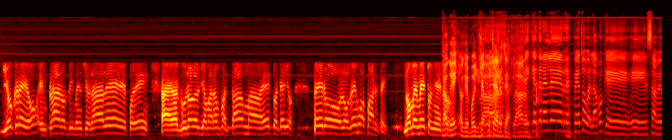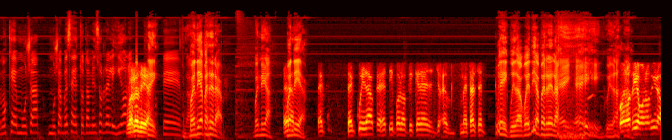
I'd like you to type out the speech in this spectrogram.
yo creo, en planos dimensionales, pueden, algunos los llamarán fantasmas, esto, aquello, pero lo dejo aparte. No me meto en eso. Ok, ok, pues, muchas- Claro, muchas gracias. Claro. Hay que tenerle respeto, ¿verdad? Porque eh, sabemos que muchas muchas veces esto también son religiones. Buenos días. Sí. Buen día, Perrera. Buen día. Buen día. Ten, cuidado que ese tipo lo que quiere es eh, meterse Hey, cuidado, buen día, Perrera. Ey, ey, cuidado. Buenos días, buenos días.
